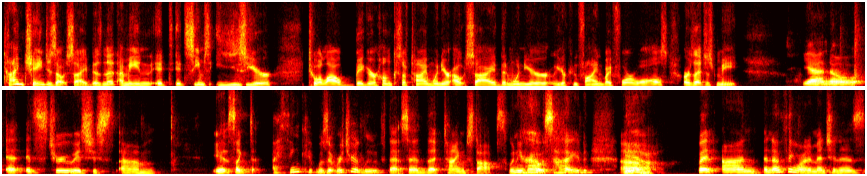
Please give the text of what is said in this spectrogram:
time changes outside, doesn't it? I mean, it it seems easier to allow bigger hunks of time when you're outside than when you're you're confined by four walls, or is that just me? Yeah, no, it, it's true. It's just um, it's like I think was it Richard Louv that said that time stops when you're outside. Yeah. Um, but on another thing I want to mention is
